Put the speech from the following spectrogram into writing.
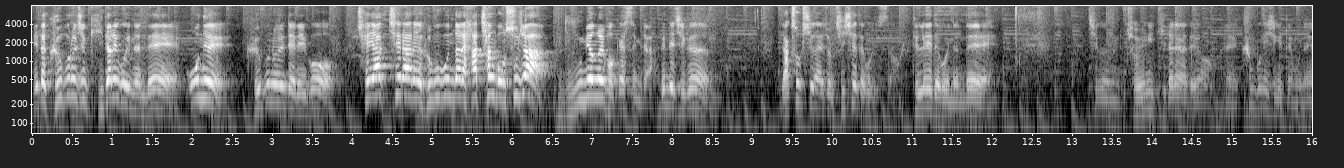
일단 그분을 지금 기다리고 있는데 오늘 그분을 데리고 최약체라는 흑우군단의 하창봉 수장 누명을 벗겠습니다. 근데 지금 약속 시간이 좀 지체되고 있어. 딜레이 되고 있는데 지금 조용히 기다려야 돼요. 예, 큰 분이시기 때문에.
